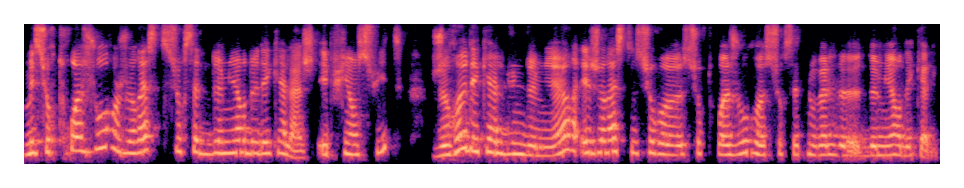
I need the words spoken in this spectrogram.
Mais sur trois jours, je reste sur cette demi-heure de décalage. Et puis ensuite, je redécale d'une demi-heure et je reste sur, euh, sur trois jours euh, sur cette nouvelle demi-heure décalée.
